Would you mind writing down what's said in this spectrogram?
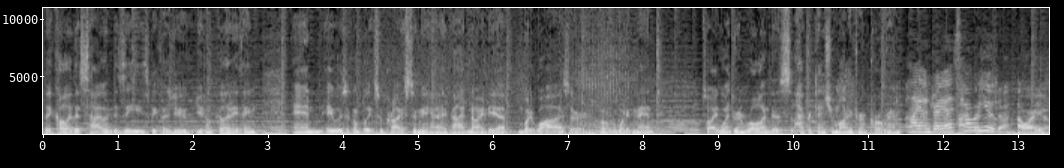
They call it a silent disease because you, you don't feel anything. And it was a complete surprise to me. I, I had no idea what it was or, or what it meant. So I went to enroll in this hypertension monitoring program. Hi, Andreas. How are you? How are you?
